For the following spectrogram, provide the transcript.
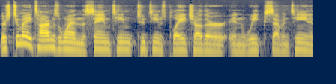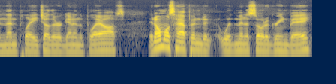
there's too many times when the same team two teams play each other in week 17 and then play each other again in the playoffs. It almost happened with Minnesota Green Bay,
